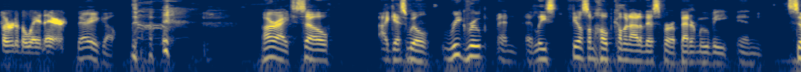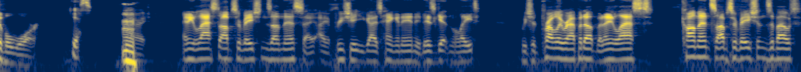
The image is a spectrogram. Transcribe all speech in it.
third of the way there. there you go. all right, so I guess we'll regroup and at least feel some hope coming out of this for a better movie in Civil War. yes. Mm. All right. Any last observations on this? I, I appreciate you guys hanging in. It is getting late. We should probably wrap it up. But any last comments, observations about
